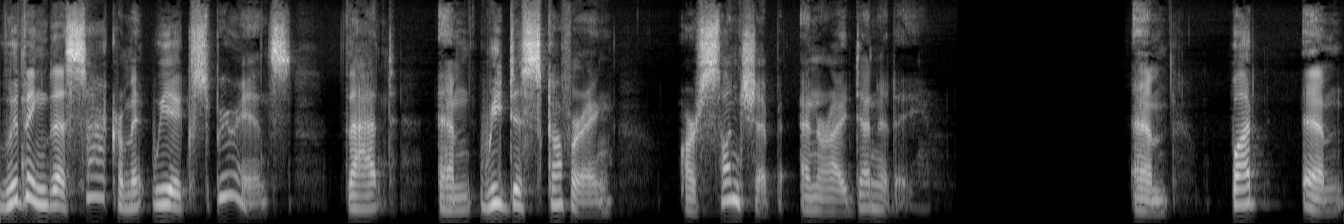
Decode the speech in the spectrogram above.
living the sacrament, we experience that um, rediscovering our sonship and our identity. Um, but um,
